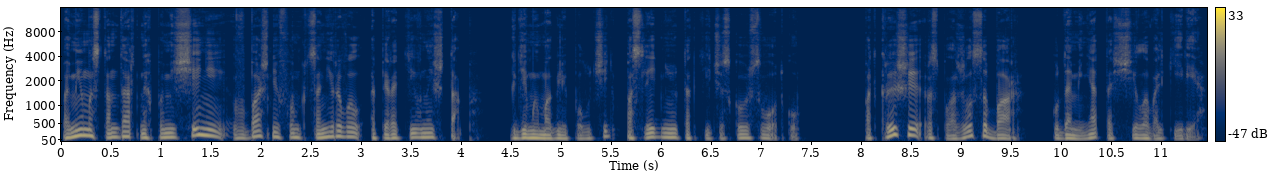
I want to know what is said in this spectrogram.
Помимо стандартных помещений, в башне функционировал оперативный штаб, где мы могли получить последнюю тактическую сводку. Под крышей расположился бар, куда меня тащила Валькирия.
